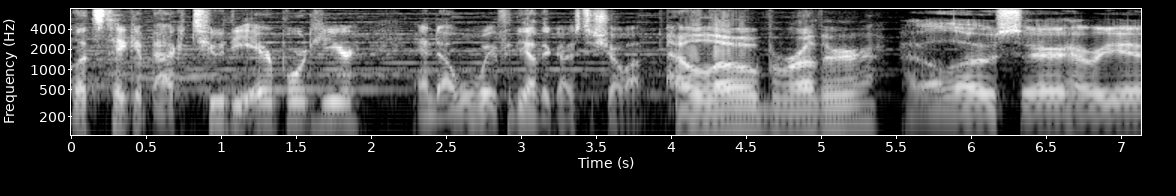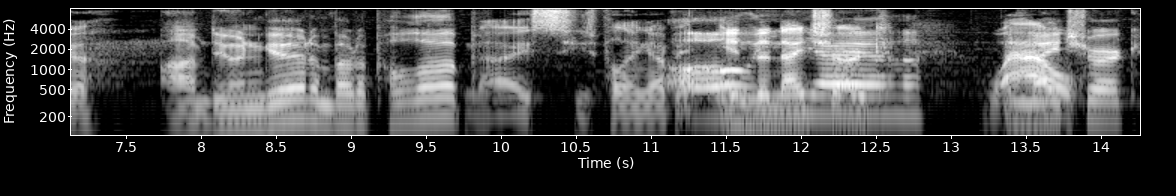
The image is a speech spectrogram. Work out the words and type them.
Let's take it back to the airport here, and uh, we'll wait for the other guys to show up. Hello, brother. Hello, sir. How are you? I'm doing good. I'm about to pull up. Nice. He's pulling up Oh, in the night yeah. shark. The Wow. night shark.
